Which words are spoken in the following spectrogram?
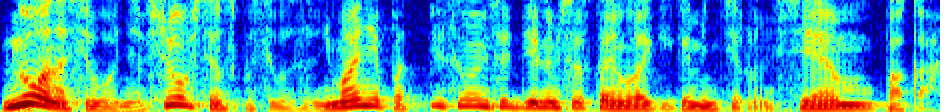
Ну а на сегодня все. Всем спасибо за внимание. Подписываемся, делимся, ставим лайки, комментируем. Всем пока.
